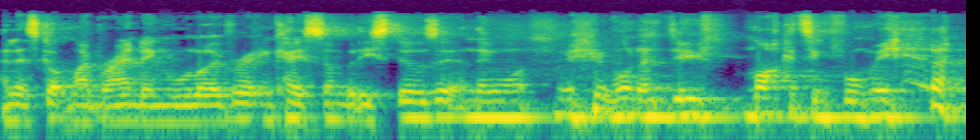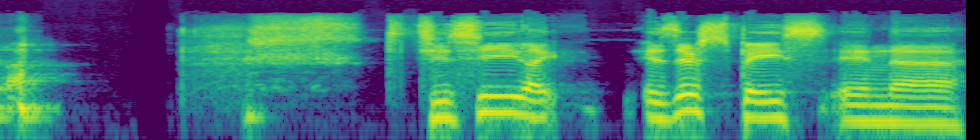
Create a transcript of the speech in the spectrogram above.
and it's got my branding all over it in case somebody steals it and they want want to do marketing for me. do you see like is there space in the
